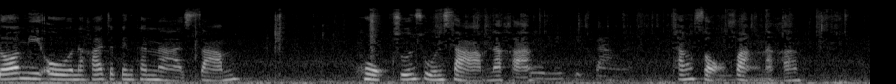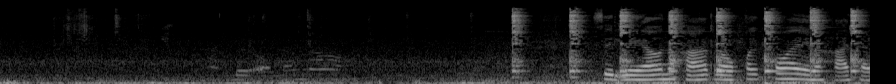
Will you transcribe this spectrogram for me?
ล้อมีโอนะคะ จะเป็นขนาด3 6003นะคะ ทั้งสองฝั่งนะคะเสร็จแล้วนะคะเราค่อยๆนะคะใช้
